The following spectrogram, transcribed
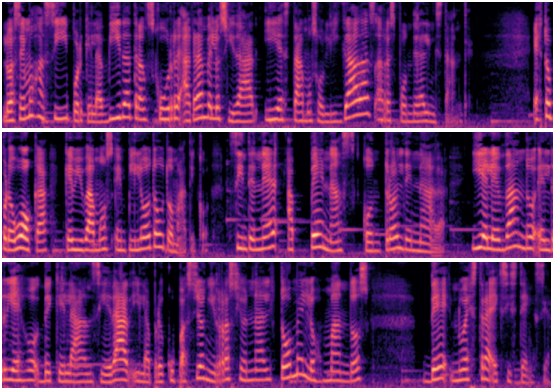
Lo hacemos así porque la vida transcurre a gran velocidad y estamos obligadas a responder al instante. Esto provoca que vivamos en piloto automático, sin tener apenas control de nada y elevando el riesgo de que la ansiedad y la preocupación irracional tomen los mandos de nuestra existencia.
